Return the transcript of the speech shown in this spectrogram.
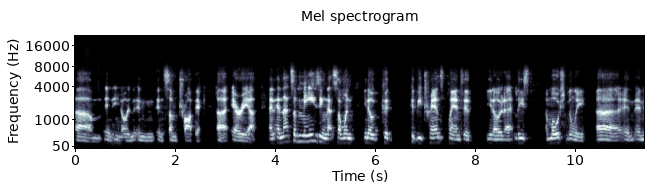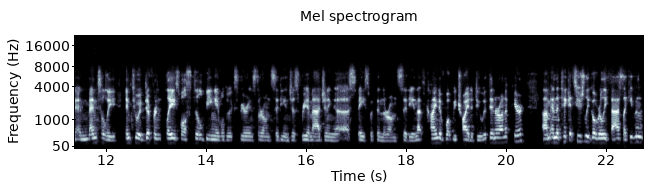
um, in you know, in in, in some tropic uh, area, and and that's amazing that someone you know could could be transplanted, you know, at least emotionally uh, and, and and mentally into a different place while still being able to experience their own city and just reimagining a, a space within their own city. And that's kind of what we try to do with Dinner on a Pier. Um, and the tickets usually go really fast. Like even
